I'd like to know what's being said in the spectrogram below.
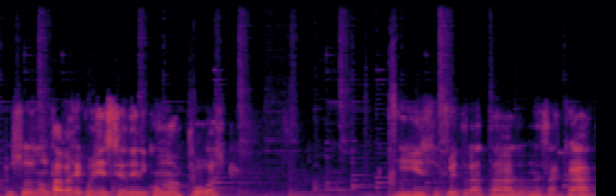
As pessoas não estavam reconhecendo ele como um apóstolo. E isso foi tratado nessa carta.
